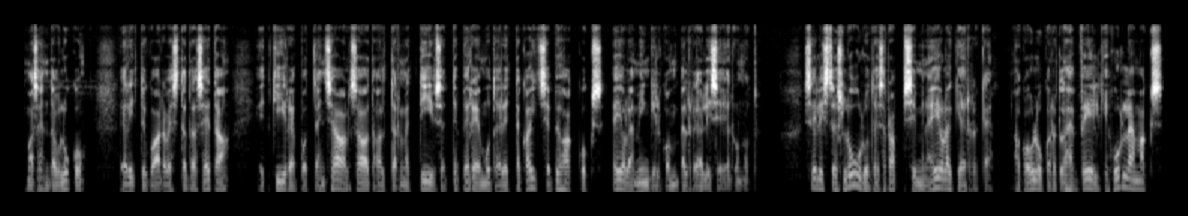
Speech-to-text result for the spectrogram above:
masendav lugu, eriti kui arvestada seda, et kiire potentsiaal saada alternatiivsete peremudelite kaitsepühakuks ei ole mingil kombel realiseerunud. sellistes luuludes rapsimine ei ole kerge, aga olukord läheb veelgi hullemaks,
